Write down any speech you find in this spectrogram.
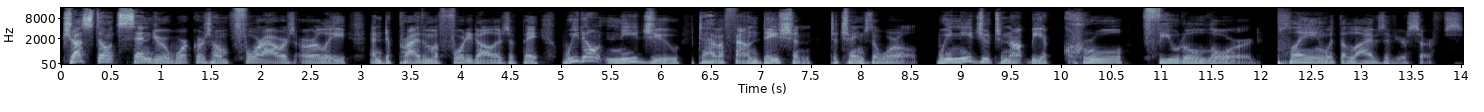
Just don't send your workers home four hours early and deprive them of $40 of pay. We don't need you to have a foundation to change the world. We need you to not be a cruel, feudal lord playing with the lives of your serfs.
